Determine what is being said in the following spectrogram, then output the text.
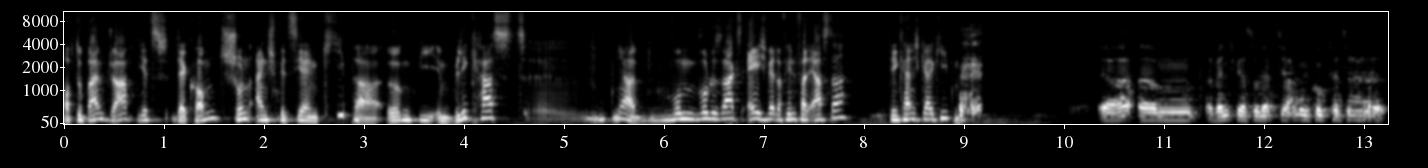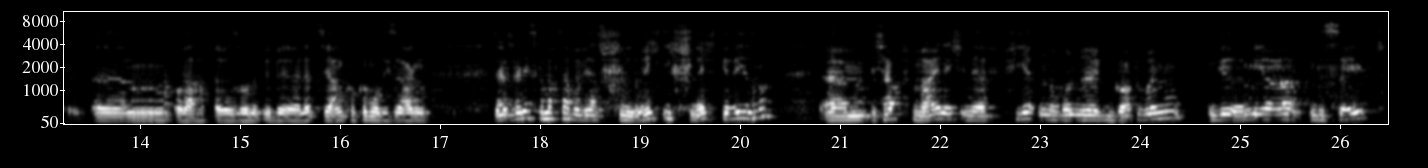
ob du beim Draft jetzt, der kommt, schon einen speziellen Keeper irgendwie im Blick hast, äh, ja, wo, wo du sagst, ey, ich werde auf jeden Fall Erster, den kann ich geil keepen. Ja, ähm, wenn ich mir das so letztes Jahr angeguckt hätte, ähm, oder äh, so äh, letztes Jahr angucke, muss ich sagen, selbst wenn ich es gemacht habe, wäre es schon richtig schlecht gewesen. Ähm, ich habe, meine ich, in der vierten Runde Godwin ge mir gesaved,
